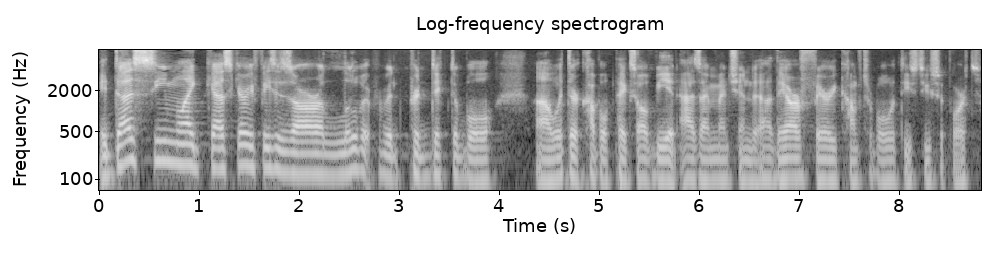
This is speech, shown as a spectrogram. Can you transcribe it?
it does seem like uh, Scary Faces are a little bit pre predictable uh, with their couple picks, albeit, as I mentioned, uh, they are very comfortable with these two supports.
